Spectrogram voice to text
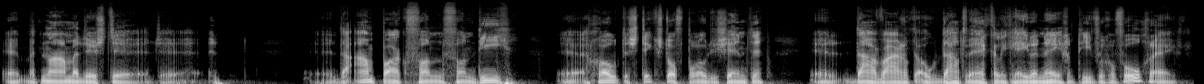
eh, met name dus de, de, eh, de aanpak van, van die eh, grote stikstofproducenten. eh, daar waar het ook daadwerkelijk hele negatieve gevolgen heeft.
